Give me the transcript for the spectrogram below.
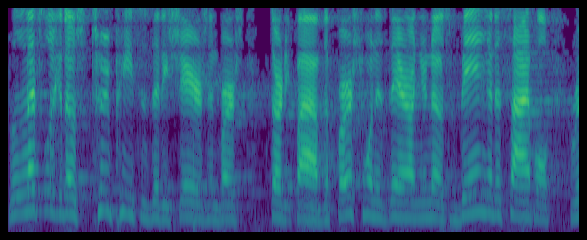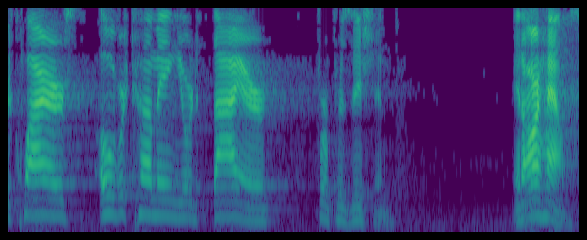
Let's look at those two pieces that he shares in verse 35. The first one is there on your notes. Being a disciple requires overcoming your desire for position. In our house,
